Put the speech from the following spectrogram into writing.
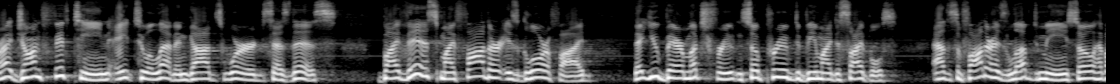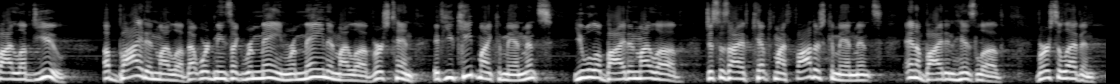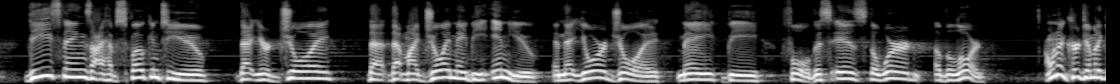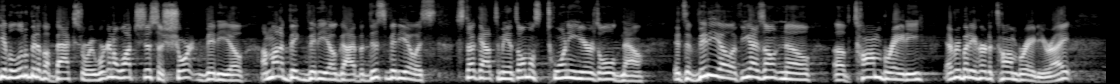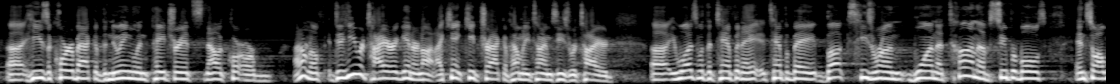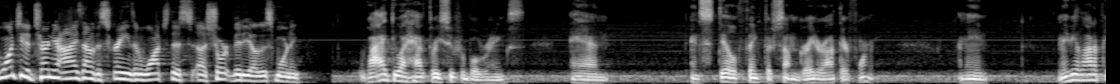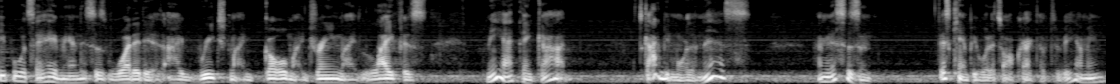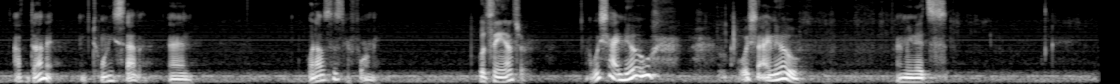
All right, John 15, 8 to 11, God's word says this By this my Father is glorified, that you bear much fruit and so prove to be my disciples. As the Father has loved me, so have I loved you. Abide in my love. That word means like remain, remain in my love. Verse 10 If you keep my commandments, you will abide in my love, just as I have kept my Father's commandments and abide in his love. Verse 11 these things I have spoken to you, that your joy, that, that my joy may be in you, and that your joy may be full. This is the word of the Lord. I want to encourage you. I'm going to give a little bit of a backstory. We're going to watch just a short video. I'm not a big video guy, but this video has stuck out to me. It's almost 20 years old now. It's a video, if you guys don't know, of Tom Brady. Everybody heard of Tom Brady, right? Uh, he's a quarterback of the New England Patriots. Now, or I don't know, if, did he retire again or not? I can't keep track of how many times he's retired. Uh, he was with the Tampa Bay, Tampa Bay Bucks. He's run won a ton of Super Bowls, and so I want you to turn your eyes down to the screens and watch this uh, short video this morning. Why do I have three Super Bowl rings, and and still think there's something greater out there for me? I mean, maybe a lot of people would say, hey, man, this is what it is. I reached my goal, my dream, my life is me. I thank God. It's got to be more than this. I mean, this isn't, this can't be what it's all cracked up to be. I mean, I've done it. I'm 27. And what else is there for me? What's the answer? I wish I knew. I wish I knew. I mean, it's,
